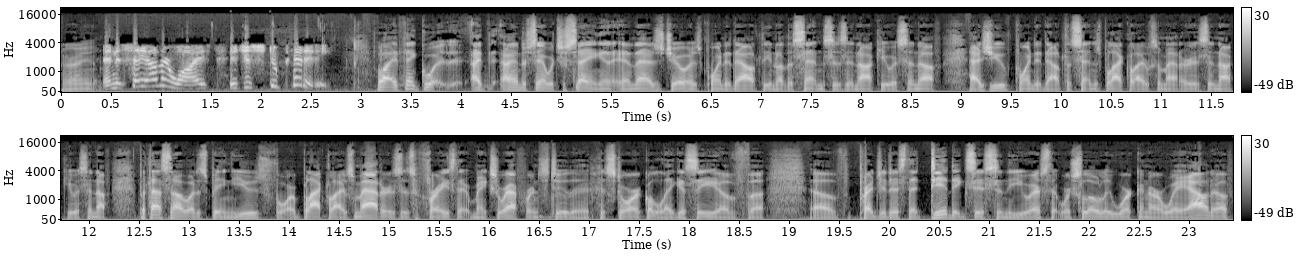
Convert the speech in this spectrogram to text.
Right. And to say otherwise is just stupidity. Well, I think what I, I understand what you're saying, and, and as Joe has pointed out, you know, the sentence is innocuous enough. As you've pointed out, the sentence "Black Lives Matter" is innocuous enough, but that's not what it's being used for. "Black Lives Matters" is a phrase that makes reference to the historical legacy of uh, of prejudice that did exist in the U.S. that we're slowly working our way out of,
